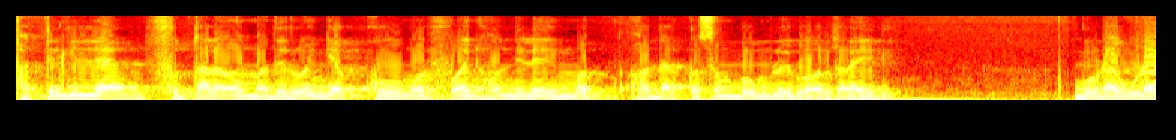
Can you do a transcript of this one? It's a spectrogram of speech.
ফাত্তিরগিল্লা ফুতালা আমাদের রোহিঙ্গা কোমর ফয়েন হন দিলে ইমত হদার কসম বুম লই বল কাড়াই দি গুড়া গুড়া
